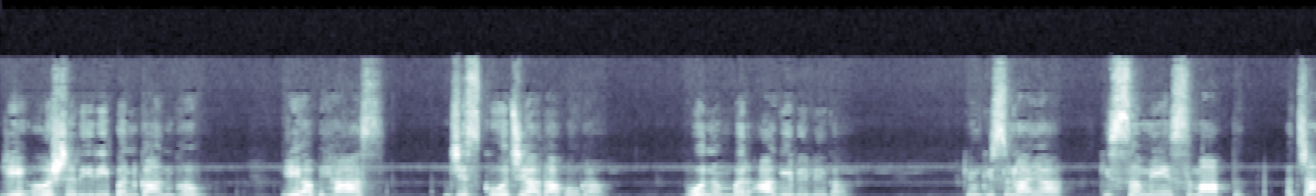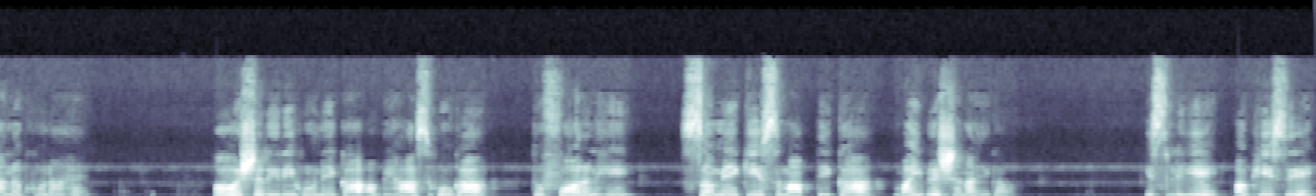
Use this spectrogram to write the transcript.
ये अशरीरीपन का अनुभव, ये अभ्यास जिसको ज़्यादा होगा, वो नंबर आगे ले लेगा। क्योंकि सुनाया कि समय समाप्त अचानक होना है। अशरीरी होने का अभ्यास होगा तो फ़ौरन ही समय की समाप्ति का वाइब्रेशन आएगा। इसलिए अभी से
